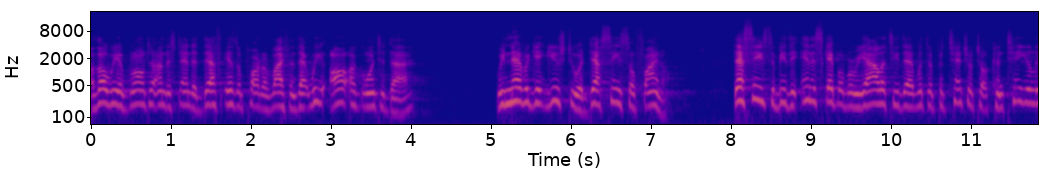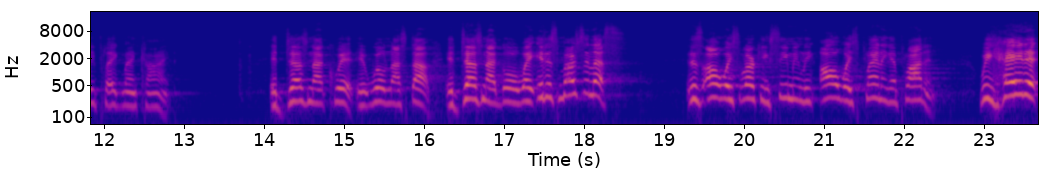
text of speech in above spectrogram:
Although we have grown to understand that death is a part of life and that we all are going to die, we never get used to it. Death seems so final. Death seems to be the inescapable reality that with the potential to continually plague mankind. It does not quit. It will not stop. It does not go away. It is merciless. It is always lurking, seemingly always planning and plotting. We hate it,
